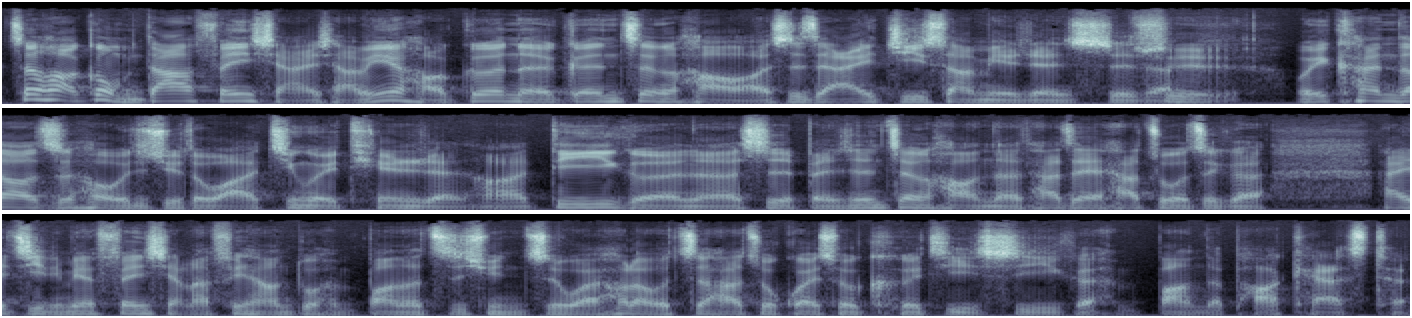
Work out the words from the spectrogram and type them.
正浩跟我们大家分享一下，因为好哥呢跟郑浩啊是在 IG 上面认识的。是我一看到之后，我就觉得哇，敬畏天人啊！第一个呢是本身郑浩呢，他在他做这个 IG 里面分享了非常多很棒的资讯之外，后来我知道他做怪兽科技是一个很棒的 podcast。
